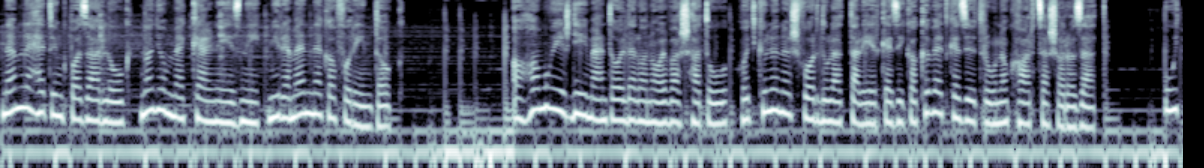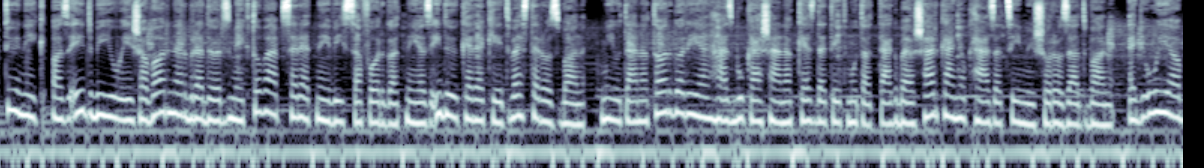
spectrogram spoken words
Nem lehetünk pazarlók, nagyon meg kell nézni, mire mennek a forintok. A Hamu és Gyémánt oldalon olvasható, hogy különös fordulattal érkezik a következő trónok harca sorozat. Úgy tűnik, az HBO és a Warner Brothers még tovább szeretné visszaforgatni az időkerekét Westerosban, miután a Targaryen ház bukásának kezdetét mutatták be a Sárkányok háza című sorozatban. Egy újabb,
